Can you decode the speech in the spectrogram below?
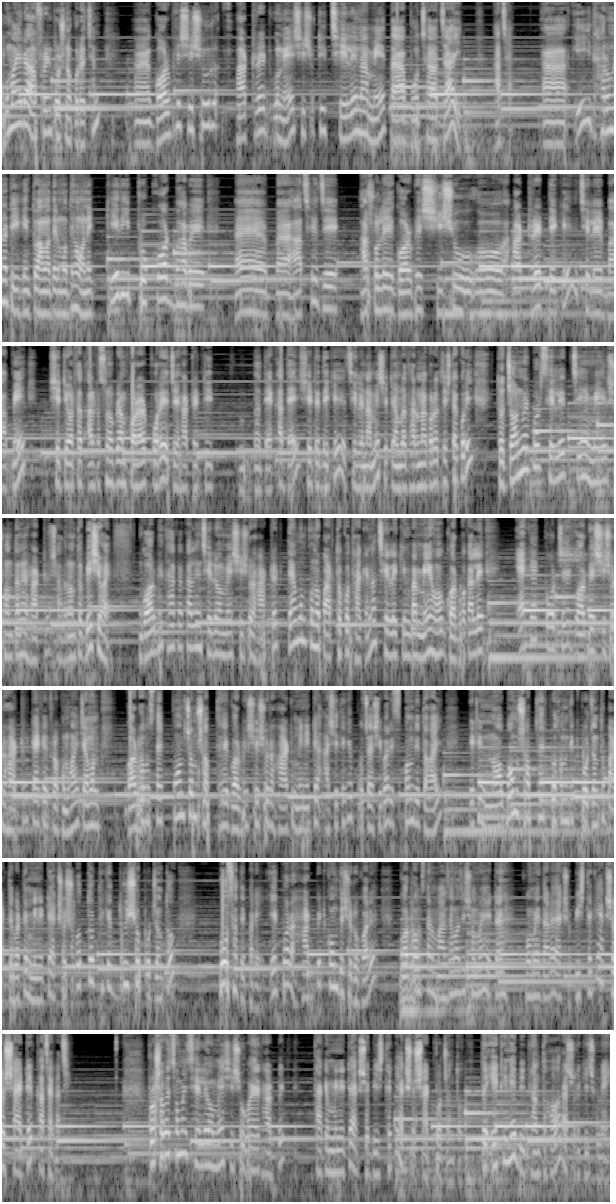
হুমায়রা আফরিন প্রশ্ন করেছেন গর্ভে শিশুর হার্ট রেট গুণে শিশুটি ছেলে না মেয়ে তা বোঝা যায়? আচ্ছা এই ধারণাটি কিন্তু আমাদের মধ্যে অনেকেরই প্রকটভাবে আছে যে আসলে গর্ভে শিশু ও হার্ট রেট দেখে ছেলে বা মেয়ে, সেটি অর্থাৎ আল্ট্রাসোনোগ্রাম করার পরে যে হার্ট রেটটি দেখা দেয়, সেটা দেখে ছেলে নামে সেটা আমরা ধারণা করার চেষ্টা করি। তো জন্মের পর ছেলের চেয়ে মেয়ের সন্তানের হার্ট রেট সাধারণত বেশি হয়। গর্ভে থাকাকালীন ছেলে ও মেয়ে শিশুর হার্ট রেট তেমন কোনো পার্থক্য থাকে না। ছেলে কিংবা মেয়ে হোক, গর্ভকালে এক এক পর্যায়ে গর্ভের শিশুর হার্ট রেট এক এক রকম হয়। যেমন গর্ভাবস্থায় পঞ্চম সপ্তাহে গর্ভের শিশুর হার্ট মিনিটে আশি থেকে পঁচাশি বার স্পন্দিত হয়। এটি নবম সপ্তাহের প্রথম দিক পর্যন্ত বাড়তে বাড়তে মিনিটে একশো সত্তর থেকে দুইশো পর্যন্ত পৌঁছাতে পারে। এরপর হার্টবিট কমতে শুরু করে। গর্ভাবস্থার মাঝামাঝি সময়ে এটা কমে দাঁড়ায় একশো বিশ থেকে একশো ষাটের কাছাকাছি। প্রসবের সময় ছেলে ও মেয়ে, শিশু উভয়ের হার্টবিট থাকে মিনিটে একশো বিশ থেকে একশো ষাট পর্যন্ত। তো এটি নিয়ে বিভ্রান্ত হওয়ার আসলে কিছু নেই।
